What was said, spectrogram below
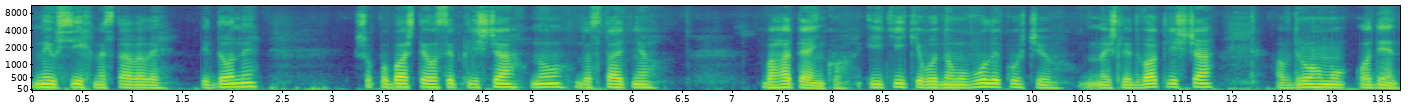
не всіх ми ставили піддони, щоб побачити осип кліща. Ну, достатньо багатенько. І тільки в одному вулику чи знайшли два кліща, а в другому один.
